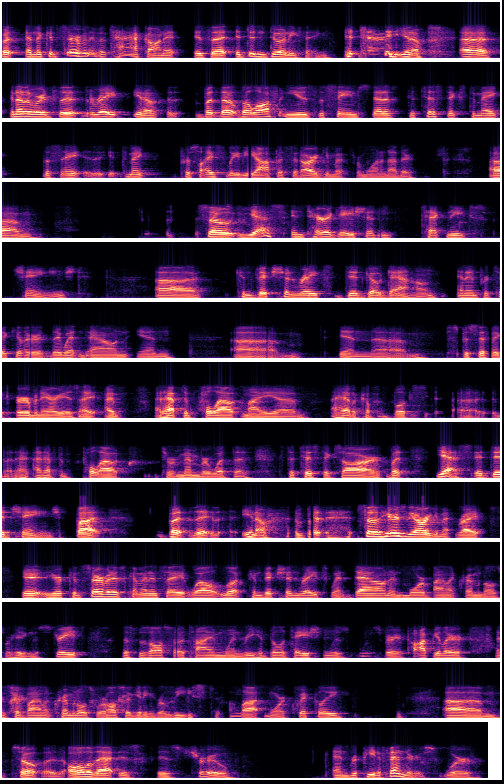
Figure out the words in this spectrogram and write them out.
but and the conservative attack on it is that it didn't do anything. It, you know, uh, in other words, the the rate, you know, but they'll, they'll often use the same set of statistics to make the same to make precisely the opposite argument from one another. Um, so yes, interrogation techniques changed. Uh, conviction rates did go down, and in particular, they went down in um, in um, specific urban areas. I, I would have to pull out my uh, I have a couple books, uh, but I'd have to pull out to remember what the statistics are. But yes, it did change. But but they, you know, but so here's the argument, right? Your, your conservatives come in and say, well, look, conviction rates went down and more violent criminals were hitting the streets. This was also a time when rehabilitation was, was very popular, and so violent criminals were also getting released a lot more quickly. Um, so all of that is is true, and repeat offenders were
